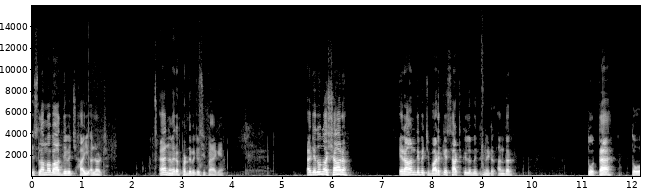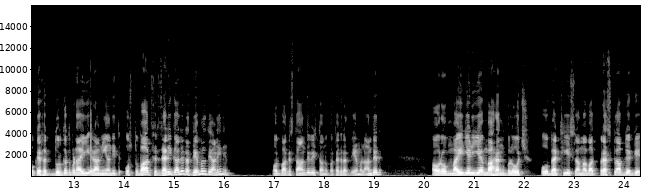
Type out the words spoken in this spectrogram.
ਇਸਲਾਮਾਬਾਦ ਦੇ ਵਿੱਚ ਹਾਈ ਅਲਰਟ ਇਹ ਨਵੇਂ ਰਫੜ ਦੇ ਵਿੱਚ ਅਸੀਂ ਪੈ ਗਏ ਹਾਂ। ਇਹ ਜਦੋਂ ਦਾ ਸ਼ਹਿਰ ਈਰਾਨ ਦੇ ਵਿੱਚ ਵੜ ਕੇ 60 ਕਿਲੋਮੀਟਰ ਅੰਦਰ ਧੋਤਾ ਧੋ ਕੇ ਫਿਰ ਦੁਰਗਤ ਬਣਾਈ ਈਰਾਨੀਆਂ ਦੀ ਤੇ ਉਸ ਤੋਂ ਬਾਅਦ ਫਿਰ ਜ਼ਹਿਰੀ ਗੱਲ ਰੱਦੇ ਅਮਲ ਤੇ ਆਣੇ ਨੇ ਔਰ ਪਾਕਿਸਤਾਨ ਦੇ ਵਿੱਚ ਤੁਹਾਨੂੰ ਪਤਾ ਕਿ ਰੱਦੇ ਅਮਲ ਆਉਂਦੇ ਨੇ। ਔਰ ਉਹ ਮਾਈ ਜਿਹੜੀ ਹੈ ਮਹਰੰਗ ਬਲੋਚ, ਉਹ ਬੈਠੀ ਇਸਲਾਮਾਬਾਦ ਪ੍ਰੈਸ ਕਲੱਬ ਦੇ ਅੱਗੇ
